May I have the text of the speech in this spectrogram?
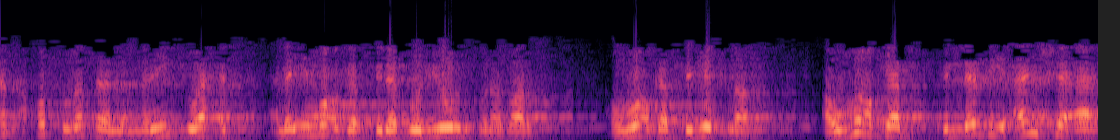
أنا أحط مثلا لما يجي واحد ألاقيه معجب بنابليون بونابرت. أو معجب بهتلر أو معجب بالذي أنشأ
